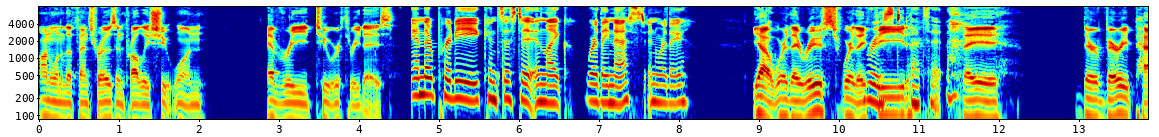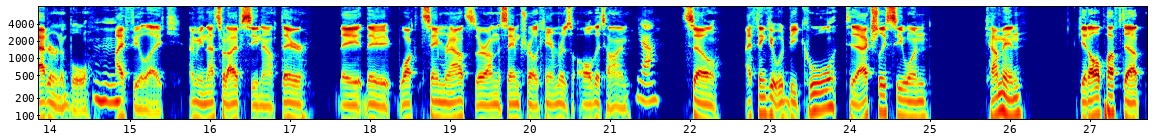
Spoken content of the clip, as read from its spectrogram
on one of the fence rows and probably shoot one every two or three days. And they're pretty consistent in like where they nest and where they Yeah, where they roost, where they Roost. feed. That's it. they they're very patternable Mhm. i feel like i mean that's what i've seen out there they they walk the same routes they're on the same trail cameras all the time Yeah. so i think it would be cool to actually see one come in get all puffed up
